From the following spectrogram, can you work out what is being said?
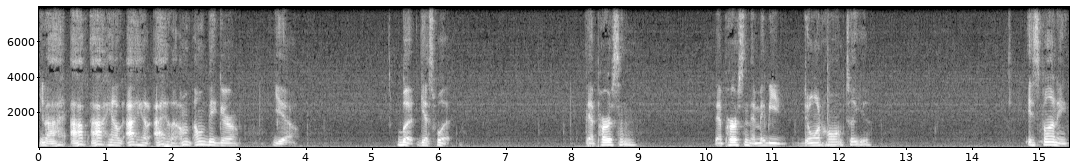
you know, I, I, I handle, I handle, I handle. I'm, I'm a big girl, yeah. But guess what? That person, that person that may be doing harm to you. It's funny.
